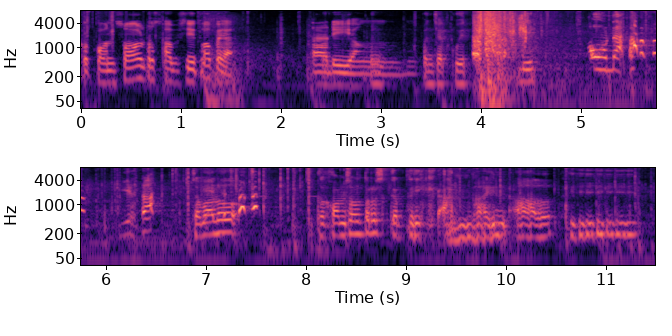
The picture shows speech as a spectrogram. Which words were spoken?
ke konsol terus habis itu apa ya tadi yang Pencet quit. Di. Oh, nah. Gila. Coba lu ke konsol terus ketik unbind all.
